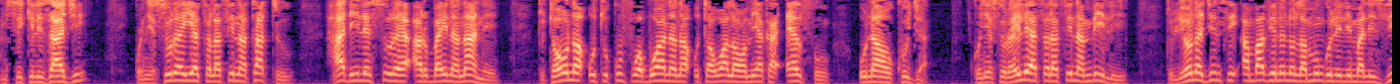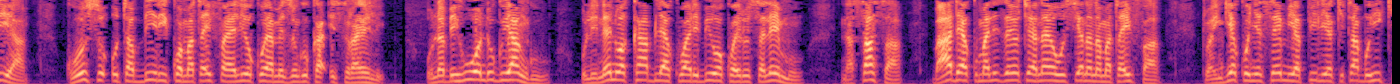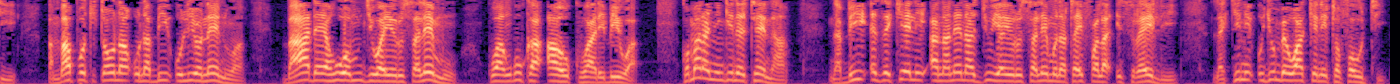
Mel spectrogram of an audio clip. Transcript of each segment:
msikilizaji kwenye sura hii ya 33 hadi ile sura ya 48 tutaona utukufu wa bwana na utawala wa miaka elfu unaokuja. Kwenye sura ile ya 32 tuliona jinsi ambavyo neno la mungu lilimalizia kuhusu utabiri kwa mataifa yaliyokuwa yamezunguka israeli. Unabii huo ndugu yangu ulinenwa kabla ya kuharibiwa kwa yerusalemu na sasa baada ya kumaliza yote yanayohusiana na mataifa twaingia kwenye sehemu ya pili ya kitabu hiki ambapo tutaona unabii ulionenwa baada ya huo mji wa yerusalemu kuanguka au kuharibiwa. Kwa mara nyingine tena nabii ezekieli ananena juu ya yerusalemu na taifa la israeli lakini ujumbe wake ni tofauti.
